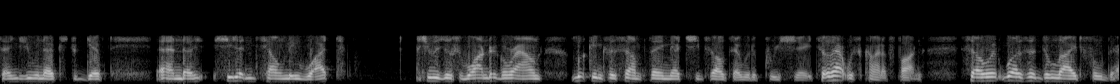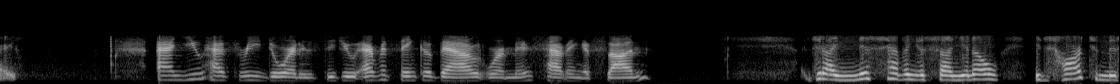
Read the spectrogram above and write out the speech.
send you an extra gift," and uh, she didn't tell me what she was just wandering around looking for something that she felt I would appreciate. So that was kind of fun. So it was a delightful day. And you have three daughters. Did you ever think about or miss having a son? Did I miss having a son? You know, it's hard to miss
